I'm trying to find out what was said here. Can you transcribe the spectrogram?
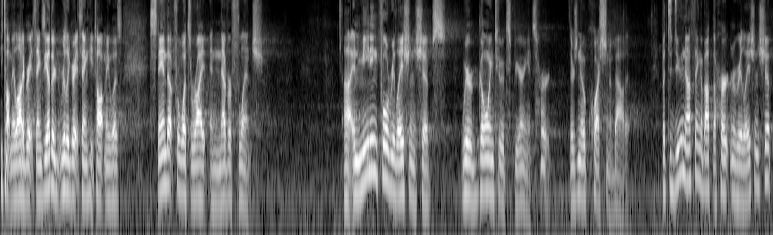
He taught me a lot of great things. The other really great thing he taught me was stand up for what's right and never flinch. Uh, in meaningful relationships, we're going to experience hurt. There's no question about it. But to do nothing about the hurt in a relationship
